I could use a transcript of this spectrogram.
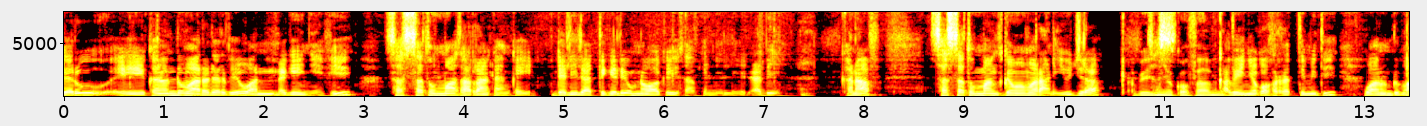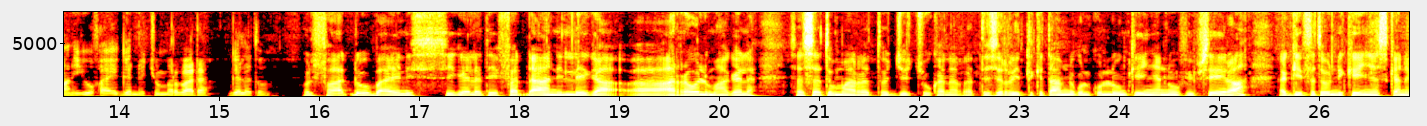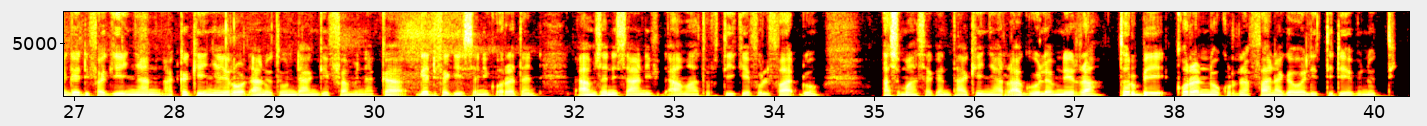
Garuu kan hundumaarra darbee waan dhageenyee fi sassatummaa isaarraan kan ka'e daliilaatti galee humna waaqayyo isaaf kennellee dhabee. Kanaaf sassatummaan gama maraan iyyuu jira. Qabeenya qofa irratti miti waan hundumaan iyyuu of eeggannachuun barbaada galatoon. Ulfaadhuu baay'een si galateeffadhaan illee har'a walumaa gala sassatummaa irratti hojjechuu kanarratti sirriitti kitaabni qulqulluun keenya nuuf ibseera. Dhaggeeffatoonni keenyas kana gadi fageenyaan akka keenya yeroodhaan utuu hin daangeffamin akka gadi fageessanii qoratan dhaamsan isaaniif dhaamaa turtii keef ulfaadhu. Asumaan sagantaa keenya irraa goolamneerra. Torbee qorannoo kurnaffaa naga walitti deebinutti.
